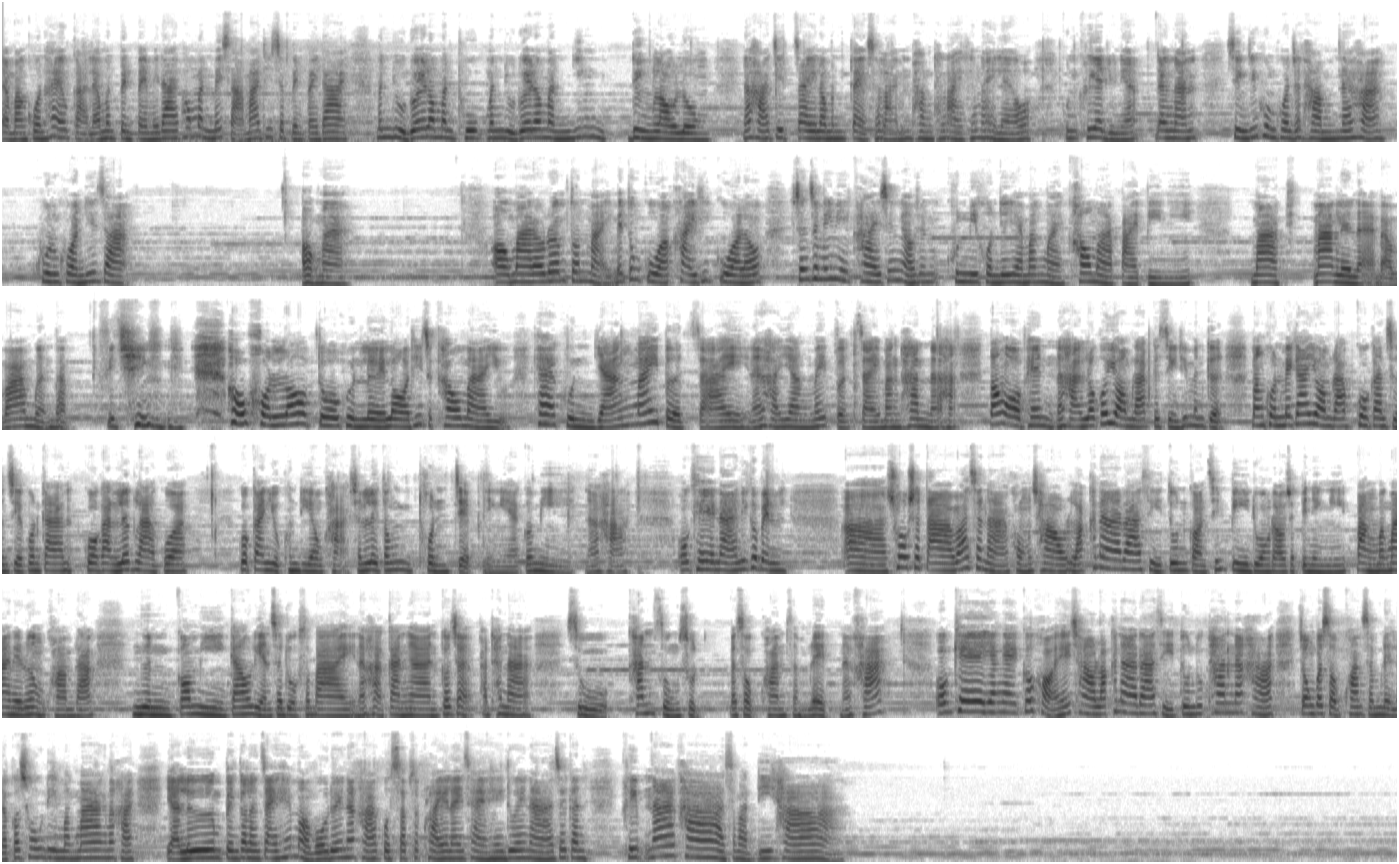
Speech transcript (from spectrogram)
แต่บางคนให้โอกาสแล้วมันเป็นไปไม่ได้ เพราะมันไม่สามารถที่จะเป็นไปได้ มันอยู่ด้วยแล้วมันทุกข์มันอยู่ด้วยแล้วมันยิ่งดึงเราลงนะคะ จิตใจเรามันแตกสลายมันพังทลายข้างในแล้ว คุณเครียดอยู่เนี้ยดังนั้นสิ่งที่คุณควรจะทำนะคะ คุณควรที่จะออกมาออกมาแล้วเริ่มต้นใหม่ ไม่ต้องกลัวใครที่กลัวแล้ว ฉันจะไม่มีใครฉันเหงาฉันคุณมีคนเยอะแยะมากมาย เข้ามาปลายปีนี้ มากมากเลยแหละ แบบว่าเหมือนแบบฟิชชิงเขาคนรอบตัวคุณเลยรอที่จะเข้ามาอยู่ แค่คุณยังไม่เปิดใจนะคะ ยังไม่เปิดใจบางท่านนะคะ ต้องโอเพนนะคะแล้วก็ยอมรับกับสิ่งที่มันเกิด บางคนไม่กล้ายอมรับกลัวการสูญเสียกลัวการกลัวการเลิกลากลัวกลัวการอยู่คนเดียวค่ะ ฉันเลยต้องทนเจ็บอย่างเงี้ยก็มีนะคะ โอเคนะนี่ก็เป็น โชคชะตาวาสนาของชาวลัคนาราศีตุลก่อนสิ้นปีดวงเราจะเป็นอย่างนี้ ปังมาก ๆ ในเรื่องของความรัก เงินก็มีเก้าเหรียญสะดวกสบายนะคะ การงานก็จะพัฒนาสู่ขั้นสูงสุดประสบความสำเร็จนะคะโอเค ยังไงก็ขอให้ชาวลัคนาราศีตุลทุกท่านนะคะ จงประสบความสำเร็จแล้วก็โชคดีมากๆนะคะ อย่าลืมเป็นกำลังใจให้หมอโบด้วยนะคะ กด subscribe ไลค์แชร์ให้ด้วยนะ เจอกันคลิปหน้าค่ะ สวัสดีค่ะ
